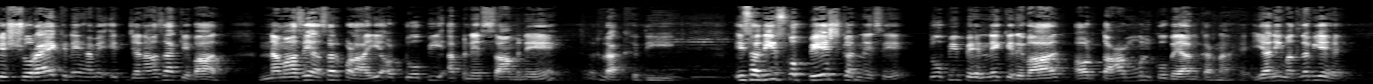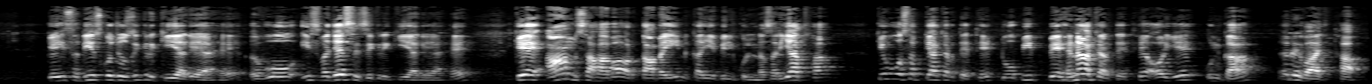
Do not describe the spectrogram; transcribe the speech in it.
کہ شریک نے ہمیں ایک جنازہ کے بعد نماز اثر پڑھائی اور ٹوپی اپنے سامنے رکھ دی۔ اس حدیث کو پیش کرنے سے ٹوپی پہننے کے رواج اور تعمل کو بیان کرنا ہے۔ یعنی مطلب یہ ہے کہ اس حدیث کو جو ذکر کیا گیا ہے، وہ اس وجہ سے ذکر کیا گیا ہے کہ عام صحابہ اور تابعین کا یہ بالکل نظریہ تھا کہ وہ سب کیا کرتے تھے؟ ٹوپی پہنا کرتے تھے اور یہ ان کا رواج تھا۔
